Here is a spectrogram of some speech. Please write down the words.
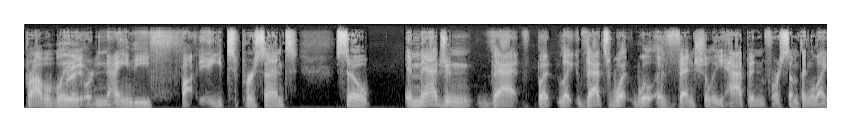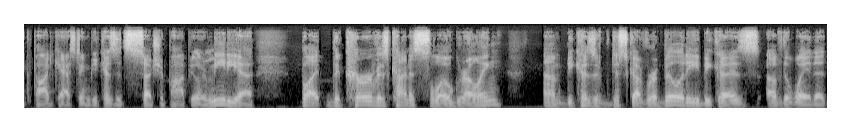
probably Right. or 98%. So imagine that but like that's what will eventually happen for something like podcasting because it's such a popular media but the curve is kind of slow growing um, because of discoverability because of the way that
